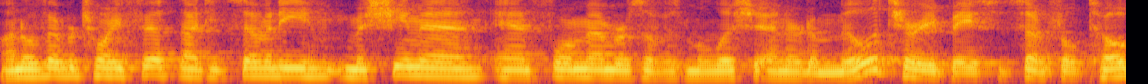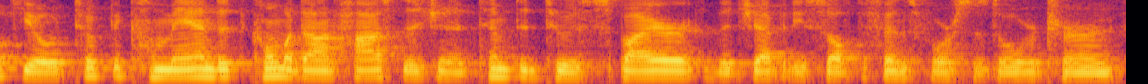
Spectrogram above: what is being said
On November 25th, 1970, Mishima and four members of his militia entered a military base in central Tokyo, took the commandant, commandant hostage, and attempted to inspire the Japanese self-defense forces to overturn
